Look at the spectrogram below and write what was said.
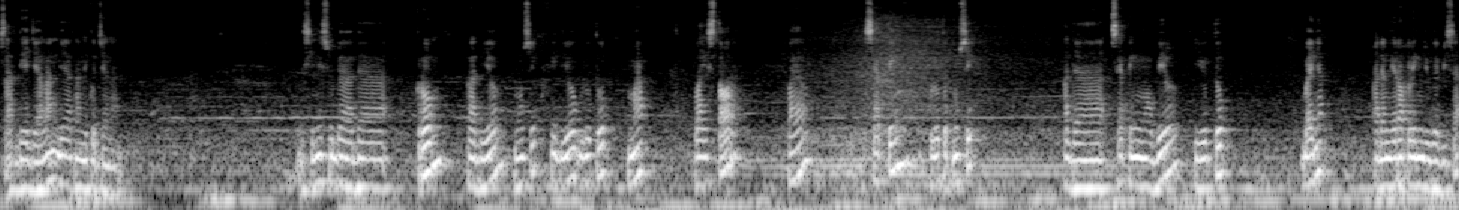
Saat dia jalan dia akan ikut jalan. Di sini sudah ada Chrome, radio, musik, video, Bluetooth, map, Play Store, file, setting, Bluetooth musik, ada setting mobil, YouTube, banyak, ada mirror link juga bisa.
